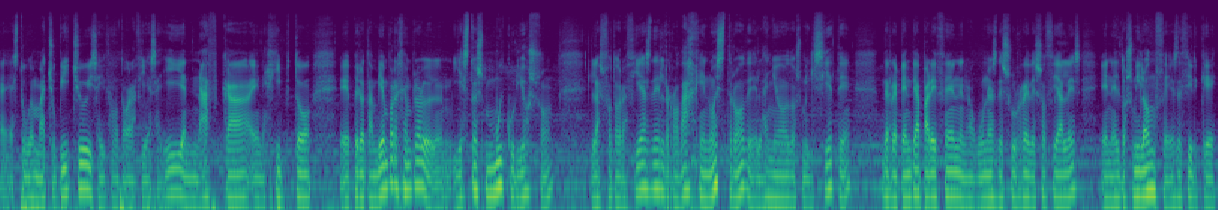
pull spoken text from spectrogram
Eh, estuvo en Machu Picchu y se hizo fotografías allí, en Nazca, en Egipto, pero también, por ejemplo, y esto es muy curioso, las fotografías del rodaje nuestro del año 2007 de repente aparecen en algunas de sus redes sociales en el 2011, es decir, que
